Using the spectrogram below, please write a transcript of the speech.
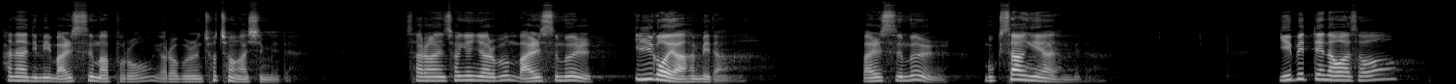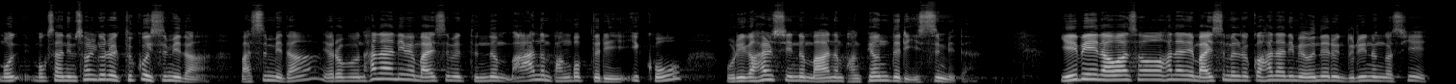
하나님이 말씀 앞으로 여러분을 초청하십니다. 사랑하는 청년 여러분, 말씀을 읽어야 합니다. 말씀을 묵상해야 합니다. 예배 때 나와서 모- 목사님 설교를 듣고 있습니다. 맞습니다. 여러분, 하나님의 말씀을 듣는 많은 방법들이 있고 우리가 할 수 있는 많은 방편들이 있습니다. 예배에 나와서 하나님의 말씀을 듣고 하나님의 은혜를 누리는 것이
